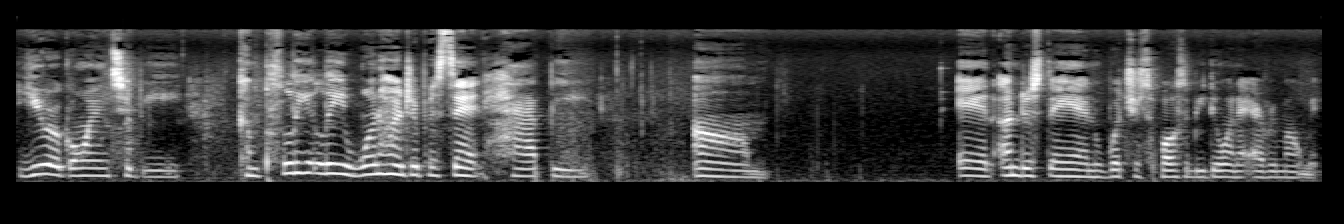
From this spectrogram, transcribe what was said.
you're going to be completely 100% happy um and understand what you're supposed to be doing at every moment.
